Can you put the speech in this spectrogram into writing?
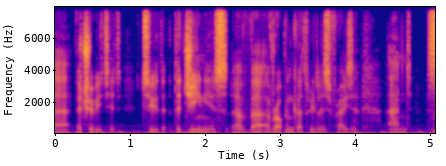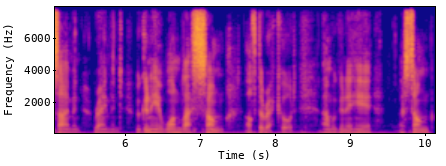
uh, attributed to the, the genius of, uh, of Robin Guthrie, Liz Fraser, and Simon Raymonde. We're going to hear one last song off the record, and we're going to hear a song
